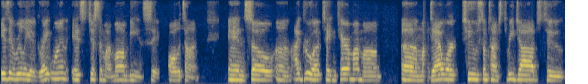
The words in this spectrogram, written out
isn't really a great one. It's just of my mom being sick all the time. And so um, I grew up taking care of my mom. Uh, my dad worked two, sometimes three jobs to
